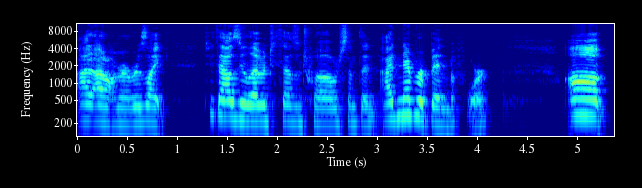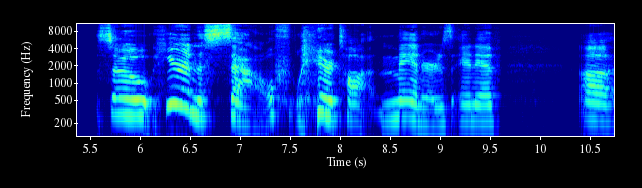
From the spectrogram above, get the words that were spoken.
I, I don't remember. It was like 2011, 2012 or something. I'd never been before. Um, so here in the South, we are taught manners, and if uh,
